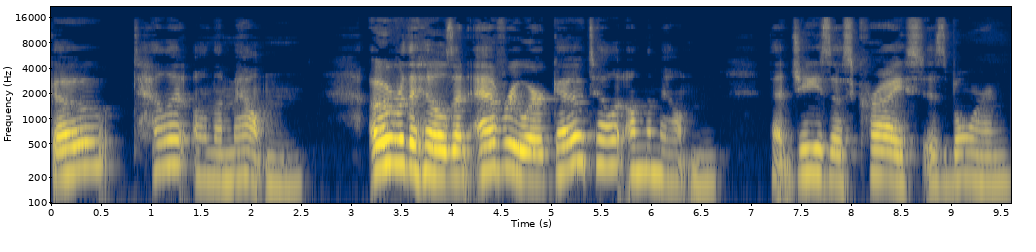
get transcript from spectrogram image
Go tell it on the mountain, over the hills and everywhere. Go tell it on the mountain that Jesus Christ is born.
